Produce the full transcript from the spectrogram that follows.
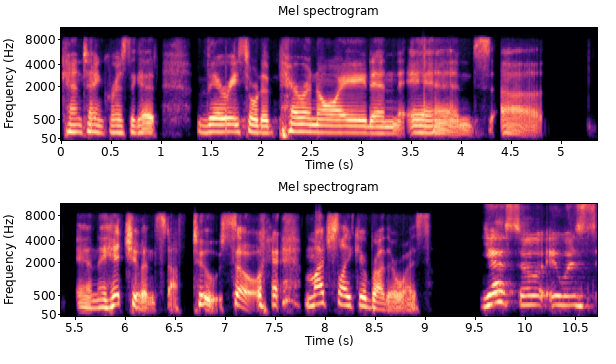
cantankerous they get very sort of paranoid and and uh and they hit you and stuff too. So much like your brother was Yeah, so it was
